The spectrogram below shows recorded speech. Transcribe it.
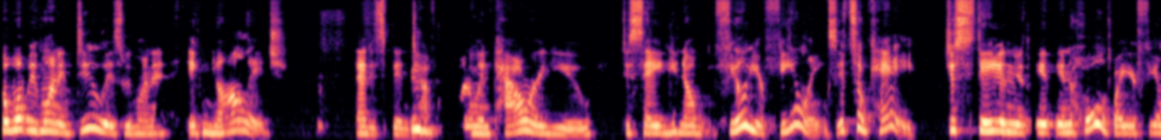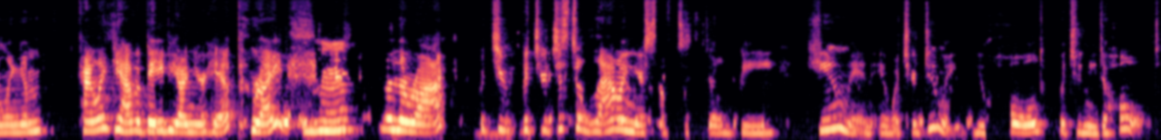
But what we want to do is we want to acknowledge that it's been tough. We want to empower you to say, you know, feel your feelings. It's okay. just stay in, in, in hold while you're feeling them kind of like you have a baby on your hip right mm-hmm. in the rock but you but you're just allowing yourself to still be human in what you're doing you hold what you need to hold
